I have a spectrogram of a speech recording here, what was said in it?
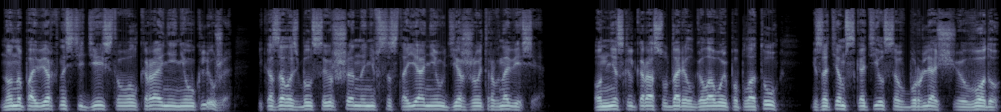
но на поверхности действовал крайне неуклюже и, казалось, был совершенно не в состоянии удерживать равновесие. Он несколько раз ударил головой по плоту и затем скатился в бурлящую воду,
